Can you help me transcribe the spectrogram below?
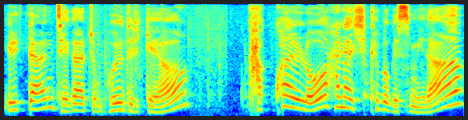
일단 제가 좀 보여드릴게요. 각활로 하나씩 해보겠습니다.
